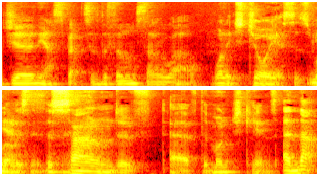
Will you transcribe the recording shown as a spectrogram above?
journey aspect of the film so well. Well, it's joyous as well, Yes, isn't it? The sound of of the Munchkins and that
